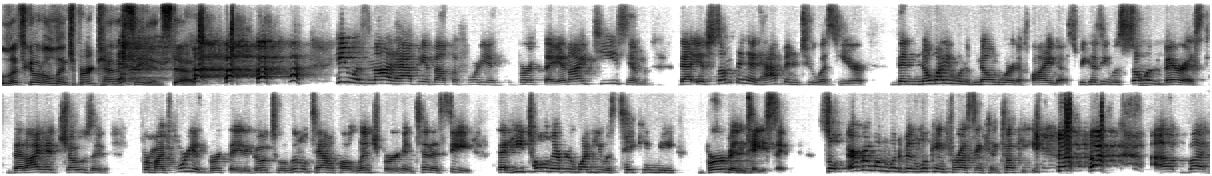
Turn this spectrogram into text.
Let's go to Lynchburg, Tennessee instead. he was not happy about the 40th birthday. And I tease him that if something had happened to us here, then nobody would have known where to find us because he was so embarrassed that I had chosen for my 40th birthday to go to a little town called Lynchburg in Tennessee that he told everyone he was taking me bourbon tasting. So everyone would have been looking for us in Kentucky. uh, but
